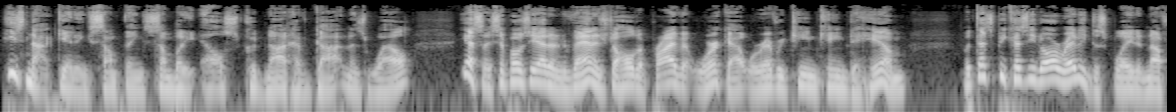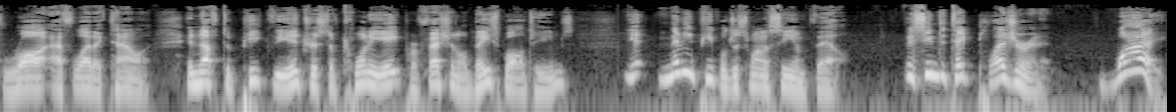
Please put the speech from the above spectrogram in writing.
He's not getting something somebody else could not have gotten as well. Yes, I suppose he had an advantage to hold a private workout where every team came to him, but that's because he'd already displayed enough raw athletic talent, enough to pique the interest of 28 professional baseball teams. Yet many people just want to see him fail. They seem to take pleasure in it. Why?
